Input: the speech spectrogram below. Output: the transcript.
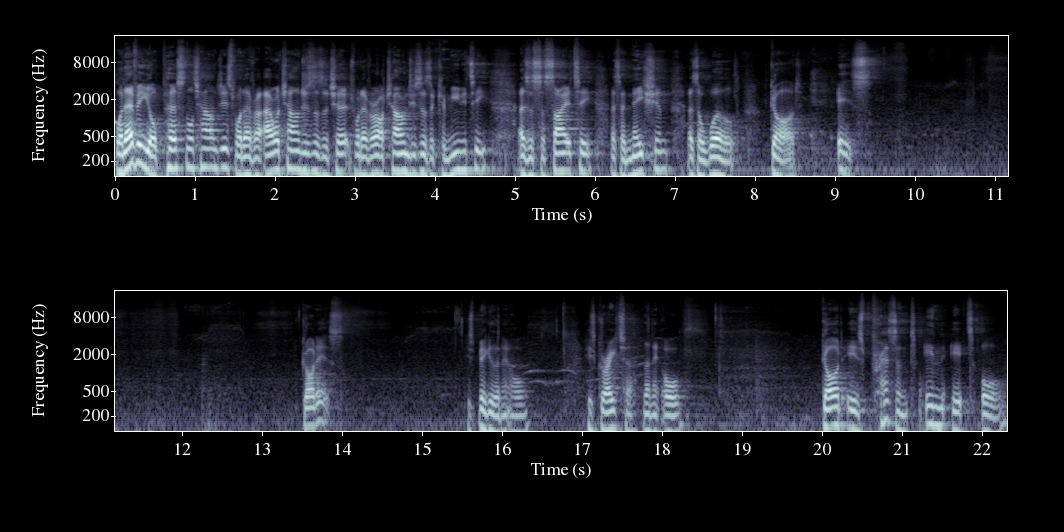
whatever your personal challenges, whatever our challenges as a church, whatever our challenges as a community, as a society, as a nation, as a world, God is. God is. He's bigger than it all. He's greater than it all. God is present in it all.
